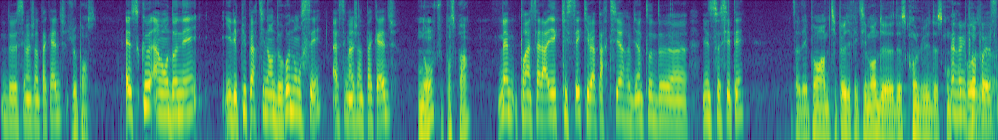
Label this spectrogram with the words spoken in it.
de ces management packages Je pense. Est-ce qu'à un moment donné, il est plus pertinent de renoncer à ces management packages Non, je pense pas. Même pour un salarié qui sait qu'il va partir bientôt de, euh, d'une société? Ça dépend un petit peu effectivement de, de ce qu'on lui, de ce qu'on Ah oui, propose. propose.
